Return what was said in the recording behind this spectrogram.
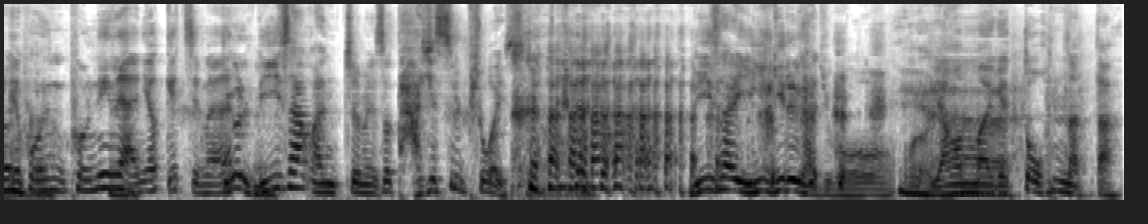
네. 네, 본, 본인은 아니었겠지만. 이걸 리사 관점에서 다시 쓸 필요가 있어요. 리사의 일기를 가지고 어, 양엄마에게 또 혼났다.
